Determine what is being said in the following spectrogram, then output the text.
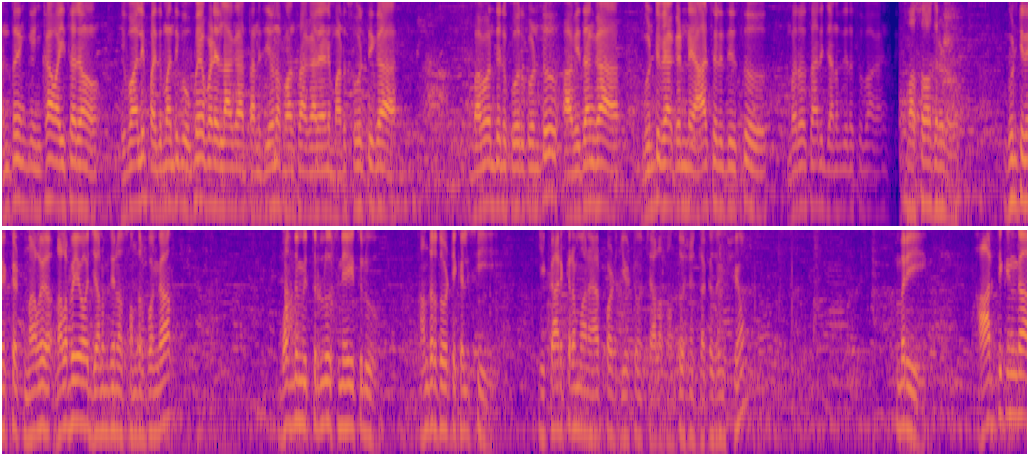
అంత ఇంకా వైసర్యం ఇవ్వాలి. పది మందికి ఉపయోగపడేలాగా తన జీవనం కొనసాగాలని మనస్ఫూర్తిగా భగవంతుని కోరుకుంటూ ఆ విధంగా గుంటి వెక్కడిని ఆశీర్వదిస్తూ మరోసారి జన్మదిన శుభాకాంక్షలు. మా సోదరుడు గుంటి వెంకట్ నలభై నలభైవ జన్మదిన సందర్భంగా బంధుమిత్రులు స్నేహితులు అందరితోటి కలిసి ఈ కార్యక్రమాన్ని ఏర్పాటు చేయడం చాలా సంతోషం తగ్గ విషయం. మరి ఆర్థికంగా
